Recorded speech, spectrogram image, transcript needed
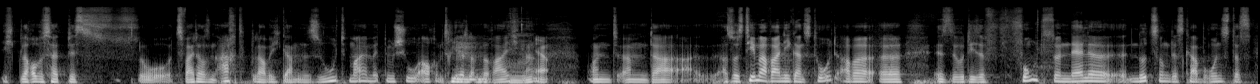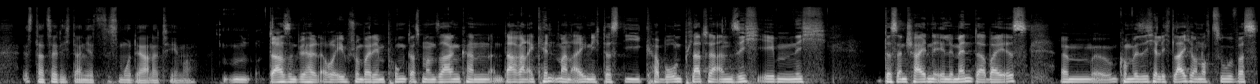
ich glaube, es hat bis so 2008, glaube ich, Gamsud mal mit dem Schuh auch im Triathlon-Bereich. Mhm. Ne? Ja. Und ähm, da, also das Thema war nie ganz tot, aber äh, so diese funktionelle Nutzung des Carbons, das ist tatsächlich dann jetzt das moderne Thema da sind wir halt auch eben schon bei dem Punkt, dass man sagen kann, daran erkennt man eigentlich, dass die Carbonplatte an sich eben nicht das entscheidende Element dabei ist. Ähm, kommen wir sicherlich gleich auch noch zu. Was,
